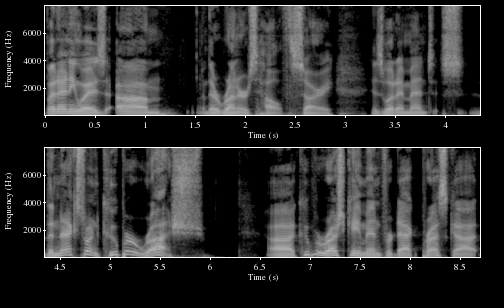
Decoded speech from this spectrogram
But anyways, um, their runners' health. Sorry, is what I meant. The next one, Cooper Rush. Uh, Cooper Rush came in for Dak Prescott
